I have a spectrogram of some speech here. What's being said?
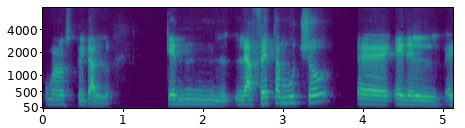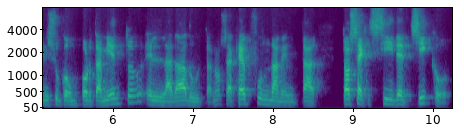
¿cómo explicarlo? Que le afecta mucho eh, en, su comportamiento en la edad adulta, ¿no? O sea, que es fundamental. Entonces, si de chico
